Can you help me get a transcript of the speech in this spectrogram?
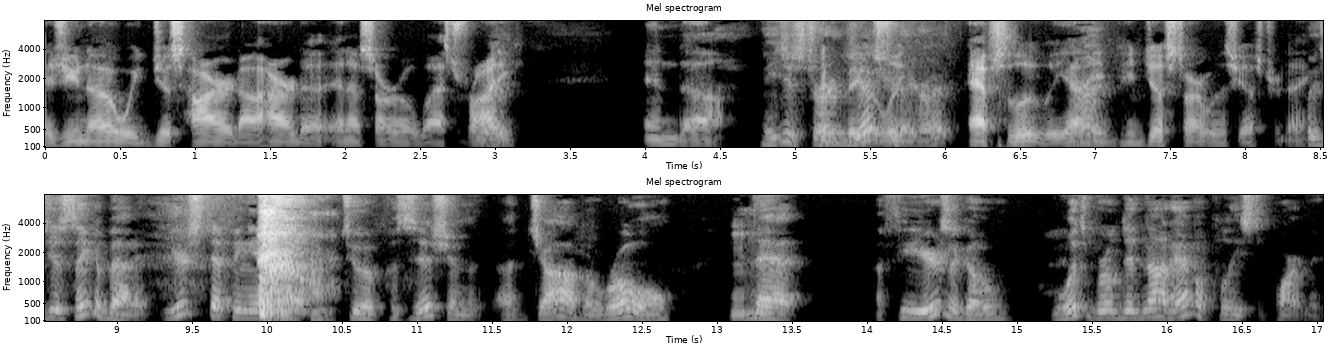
as you know, we just hired I hired a, an SRO last Friday, Right. and uh, He just started yesterday, relief. right? absolutely, yeah, Right. he, he just started with us yesterday. But just think about it. You're stepping into a position, a job, a role Mhm. that a few years ago, Woodsboro did not have a police department.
